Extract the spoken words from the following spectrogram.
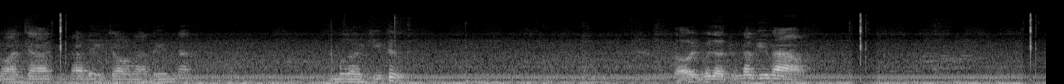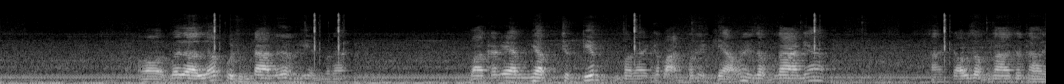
Và cha chúng ta để cho là đến à, 10 ký tự rồi bây giờ chúng ta ghi vào. Rồi bây giờ lớp của chúng ta đã được hiện vào đây. Và các em nhập trực tiếp vào đây các bạn có thể kéo này rộng ra nhé. À, kéo rộng ra cho thầy.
